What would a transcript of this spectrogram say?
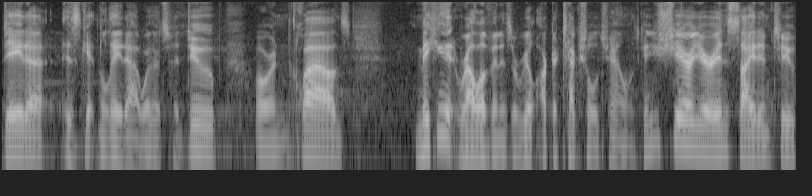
data is getting laid out, whether it's Hadoop or in the clouds, making it relevant is a real architectural challenge. Can you share your insight into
